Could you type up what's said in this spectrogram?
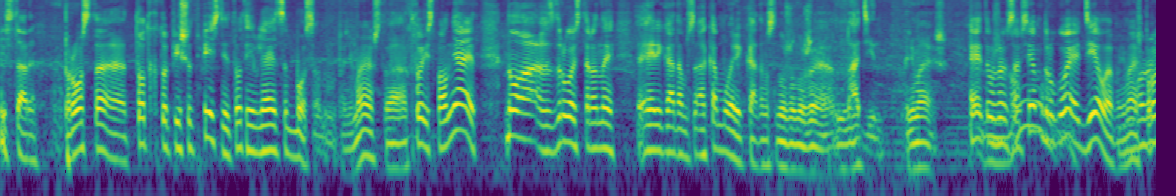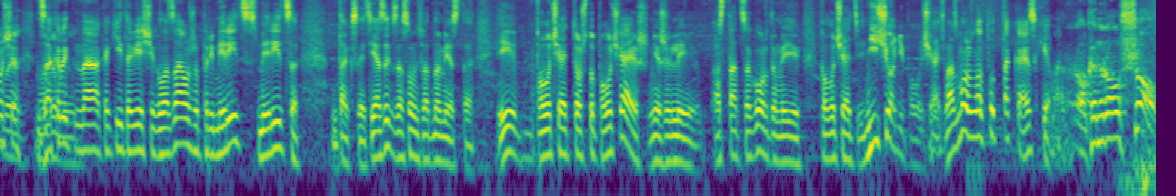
из старых. Просто э, тот, кто пишет песни, тот и является боссом. Понимаешь, что а кто исполняет. Ну, а с другой стороны, Эрик Адамс, а кому Эрик Адамс нужен уже один? Понимаешь? Это уже совсем другое дело, понимаешь? Ну, может Проще быть, может закрыть быть. на какие-то вещи глаза уже, примириться, смириться, так сказать, язык засунуть в одно место и получать то, что получаешь, нежели остаться гордым и получать ничего не получать. Возможно, тут такая схема. Рок-н-ролл шоу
